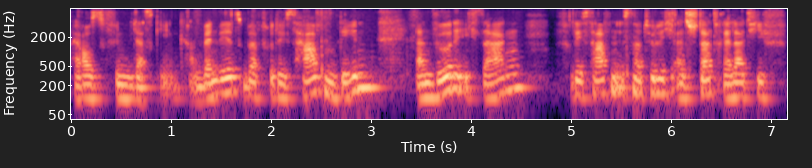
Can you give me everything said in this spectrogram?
herauszufinden, wie das gehen kann. Wenn wir jetzt über Friedrichshafen reden, dann würde ich sagen, Friedrichshafen ist natürlich als Stadt relativ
